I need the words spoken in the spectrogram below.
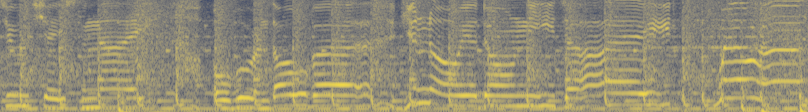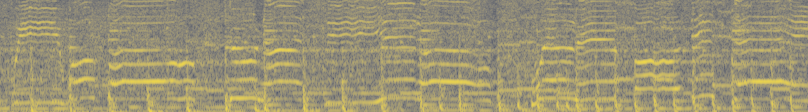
To chase the night over and over. You know you don't need to hide. We'll rise, we will fall. Not see. We'll live for this day.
